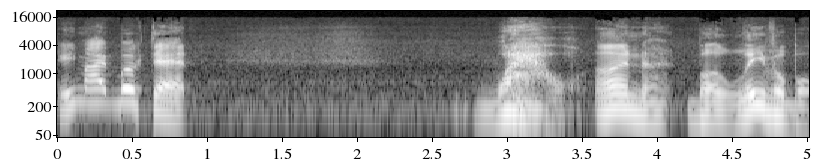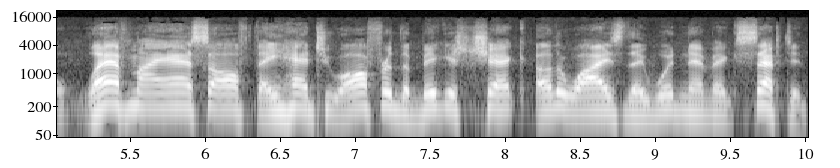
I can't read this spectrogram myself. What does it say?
he might book that. Wow, unbelievable. Laugh my ass off. They had to offer the biggest check, otherwise, they wouldn't have accepted.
